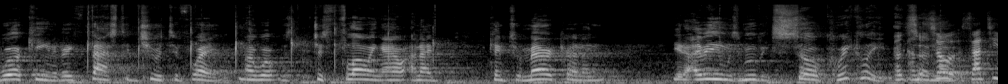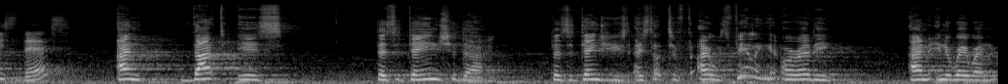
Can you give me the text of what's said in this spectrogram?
working in a very fast, intuitive way. My work was just flowing out, and I came to America and I you know, everything was moving so quickly. and so that is this? And that is, there's a danger there. There's a danger. I start to, I was feeling it already. And in a way, when,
